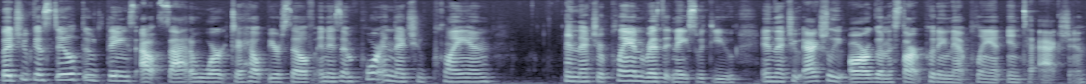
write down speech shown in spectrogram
But you can still do things outside of work to help yourself. And it's important that you plan and that your plan resonates with you and that you actually are going to start putting that plan into action.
